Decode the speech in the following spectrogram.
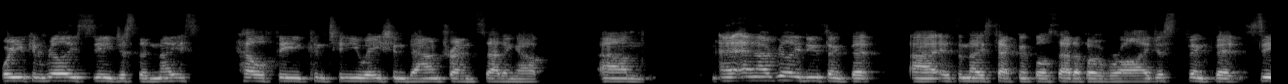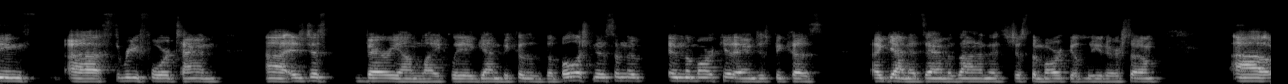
where you can really see just a nice healthy continuation downtrend setting up. Um, and, and, I really do think that uh, it's a nice technical setup overall. I just think that seeing uh, 3, 4, 10 uh, is just very unlikely again because of the bullishness in the in the market and just because again it's Amazon and it's just the market leader. So uh,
